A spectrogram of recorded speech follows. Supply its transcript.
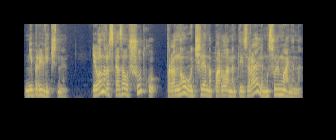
неприличными. И он рассказал шутку про нового члена парламента Израиля, мусульманина,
